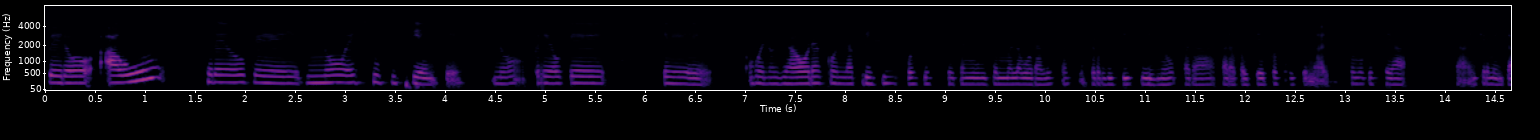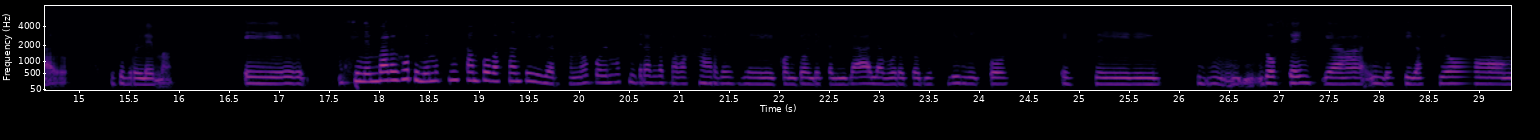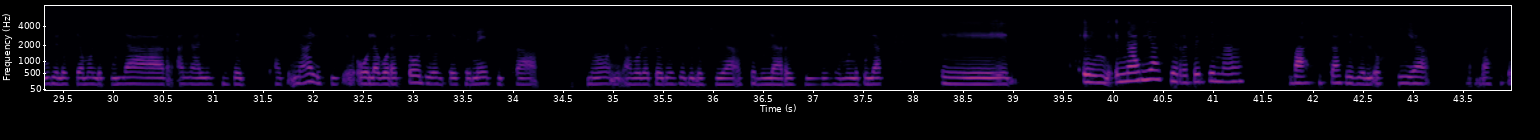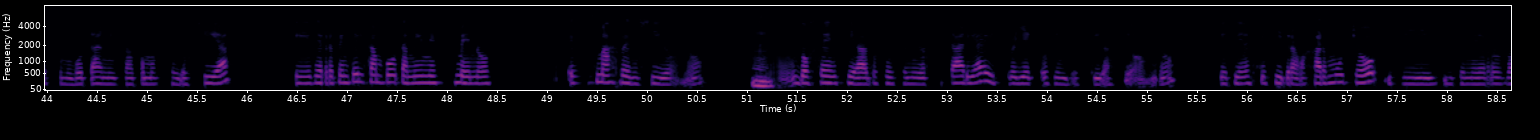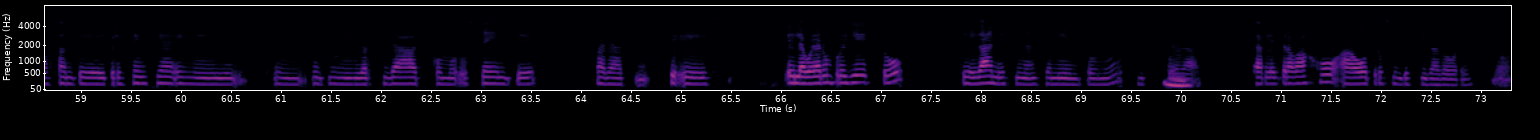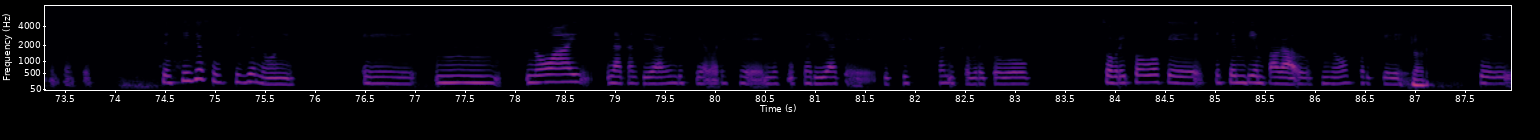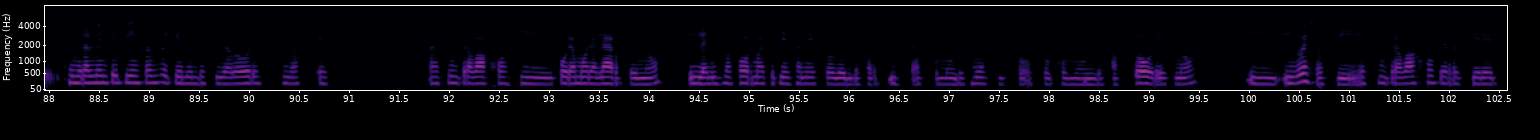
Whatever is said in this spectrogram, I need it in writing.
pero aún creo que no es suficiente, ¿no? Creo que, eh, bueno, y ahora con la crisis, pues este, también el tema laboral está súper difícil, ¿no? Para, para cualquier profesional, como que se ha, incrementado ese problema. Eh, sin embargo, tenemos un campo bastante diverso, ¿no? Podemos entrar a trabajar desde control de calidad, laboratorios clínicos, ese, mm, docencia, investigación, biología molecular, análisis, de, análisis o laboratorios de genética, ¿no? laboratorios de biología celular, de biología molecular. Eh, en, en, áreas de repente más básicas de biología, básicas como botánica, como zoología, eh, de repente el campo también es menos, es más reducido, ¿no? Mm. Docencia, docencia universitaria y proyectos de investigación, ¿no? Que tienes que sí trabajar mucho y, y tener bastante presencia en, el, en, en, tu universidad como docente para eh, elaborar un proyecto que gane financiamiento, ¿no? Y mm. Puedas darle trabajo a otros investigadores, ¿no? Entonces, sencillo, sencillo no es. Eh, mm, no hay la cantidad de investigadores que nos gustaría que, existan y sobre todo, sobre todo que, estén bien pagados, ¿no? Porque se, generalmente piensas de que el investigador es una, es, hace un trabajo así por amor al arte, ¿no? De la misma forma que piensan eso de los artistas, como los músicos o como los actores, ¿no? Y, no es así, es un trabajo que requiere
